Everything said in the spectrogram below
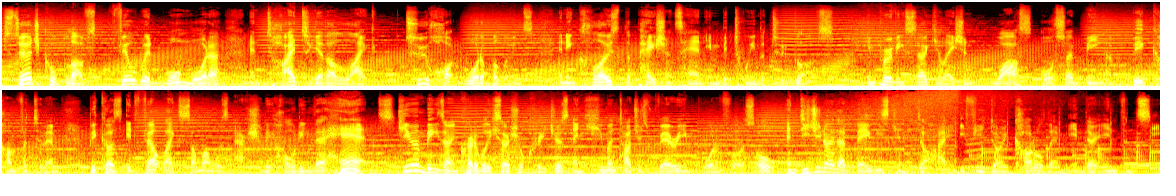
surgical gloves filled with warm water and tied together like two hot water balloons and enclosed the patient's hand in between the two gloves, improving circulation whilst also being a big comfort to them because it felt like someone was actually holding their hands. Human beings are incredibly social creatures and human touch is very important for us all. And did you know that babies can die if you don't cuddle them in their infancy?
